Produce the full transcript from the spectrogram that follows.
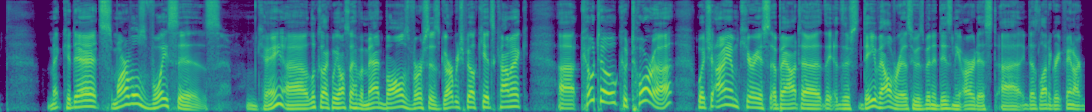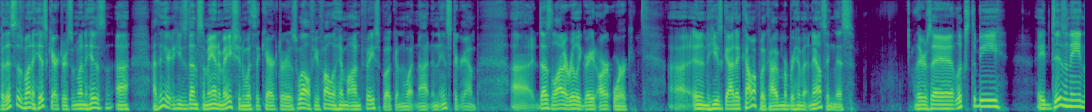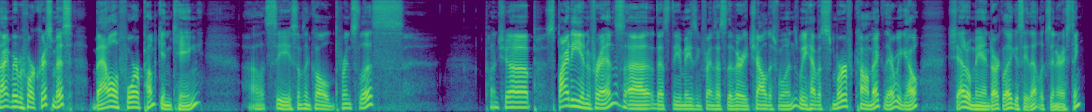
Mech Cadets, Marvel's Voices. Okay. Uh, looks like we also have a Madballs versus Garbage Pail Kids comic. Uh, Koto Kotora, which I am curious about. Uh, the, there's Dave Alvarez, who has been a Disney artist. Uh, he does a lot of great fan art, but this is one of his characters and one of his. Uh, I think he's done some animation with the character as well. If you follow him on Facebook and whatnot and Instagram, uh, does a lot of really great artwork. Uh, and he's got a comic book. I remember him announcing this. There's a looks to be a Disney Nightmare Before Christmas Battle for Pumpkin King. Uh, let's see, something called Princeless. Punch Up, Spidey and Friends. Uh, that's the Amazing Friends. That's the very childish ones. We have a Smurf comic. There we go. Shadow Man Dark Legacy. That looks interesting.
